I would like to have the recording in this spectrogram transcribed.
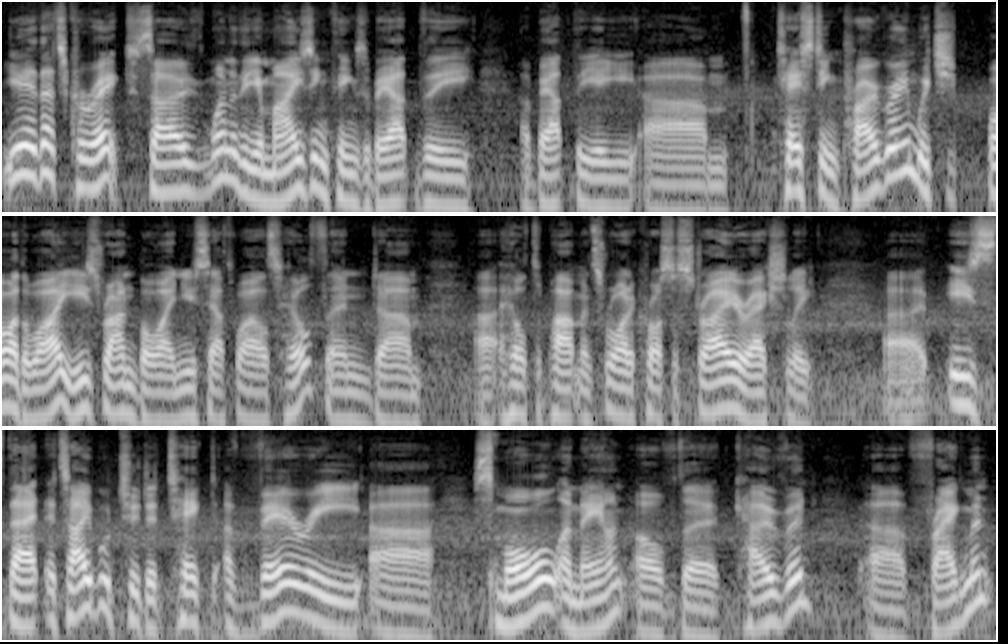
Yeah, that's correct. So one of the amazing things about the about the um, testing program, which by the way is run by New South Wales Health and um, uh, health departments right across Australia, actually, uh, is that it's able to detect a very uh, small amount of the COVID uh, fragment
